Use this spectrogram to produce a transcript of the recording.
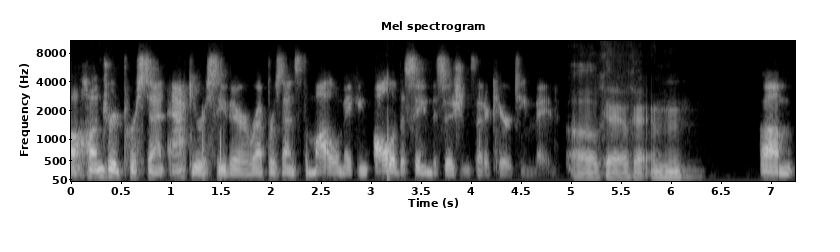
100% accuracy there represents the model making all of the same decisions that a care team made. Oh, okay, okay. Mm-hmm. Um,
